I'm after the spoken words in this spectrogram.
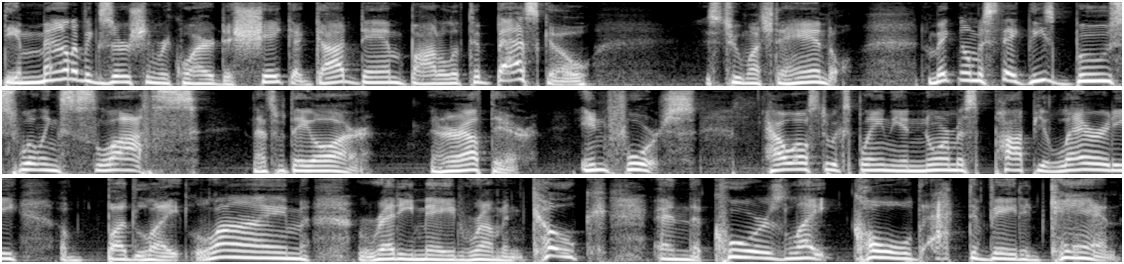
the amount of exertion required to shake a goddamn bottle of Tabasco is too much to handle. Now, make no mistake, these booze swilling sloths, that's what they are. They're out there in force. How else to explain the enormous popularity of Bud Light Lime, ready made rum and coke, and the Coors Light cold activated can,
